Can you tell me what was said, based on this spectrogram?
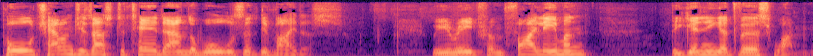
Paul challenges us to tear down the walls that divide us. We read from Philemon, beginning at verse 1.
